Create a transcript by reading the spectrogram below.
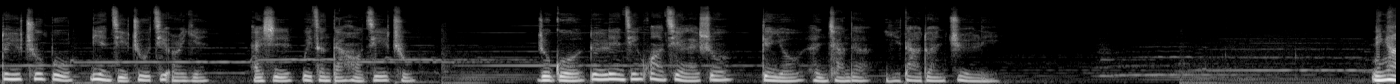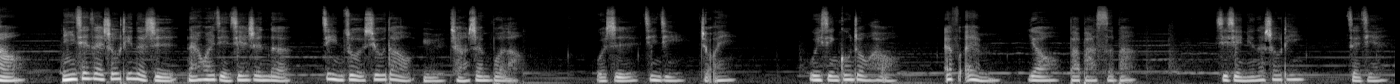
对于初步练己筑基而言，还是未曾打好基础。如果对炼精化气来说，更有很长的一大段距离。您好，您现在收听的是南怀瑾先生的。静坐修道与长生不老，我是静静九恩，微信公众号 FM 幺八八四八，谢谢您的收听，再见。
